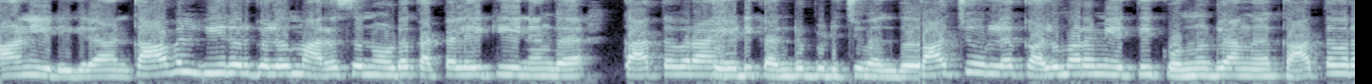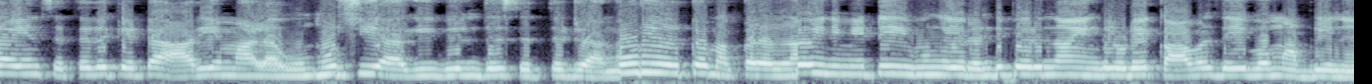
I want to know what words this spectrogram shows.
ஆணையிடுகிறான். காவல் வீரர்களும் அரசனோட கட்டளைக்கு இணங்க காத்தவராயன் தேடி கண்டுபிடிச்சு வந்து பாச்சூர்ல கழுமரம் ஏத்தி கொண்டுடுறாங்க காத்தவராயன் செத்ததை கேட்ட ஆரியமாலாவும் மூர்ச்சியாகி வீழ்ந்து செத்துடுறாங்க. கூடியிருக்க மக்கள் எல்லாம் இனிமேட்டு இவங்க ரெண்டு பேரும் தான் எங்களுடைய காவல் தெய்வம் அப்படின்னு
